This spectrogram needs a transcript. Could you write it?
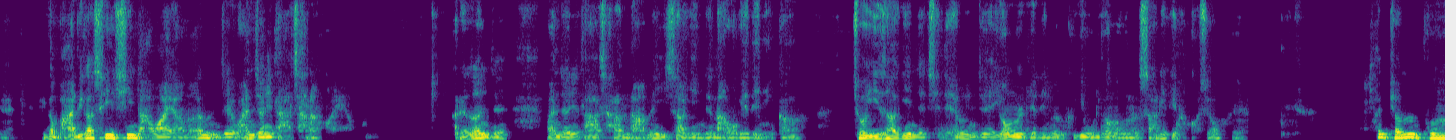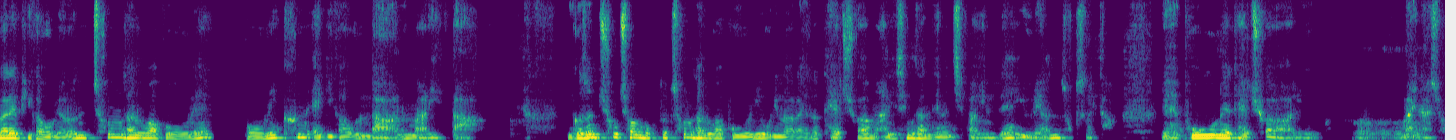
예, 그러니까 마디가 셋이 나와야만 이제 완전히 다 자란 거예요. 그래서 이제 완전히 다 자란 다음에 이삭이 이제 나오게 되니까 저 이삭이 이제 제대로 이제 여물게 되면 그게 우리가 먹는 쌀이 되는 거죠. 예. 한편 복날에 비가 오면은 청산과 보온에 보온이 큰 아기가 온다는 말이 있다. 이것은 충청북도 청산과 보온이 우리나라에서 대추가 많이 생산되는 지방인데 유래한 속설이다. 예, 보온의 대추가 아주 어, 많이 나죠.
